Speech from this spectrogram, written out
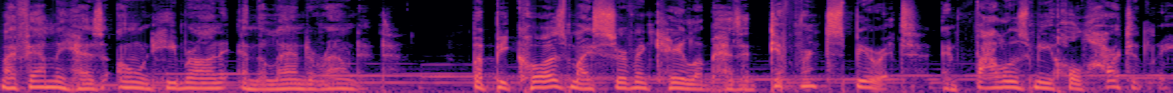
my family has owned Hebron and the land around it. But because my servant Caleb has a different spirit and follows me wholeheartedly,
